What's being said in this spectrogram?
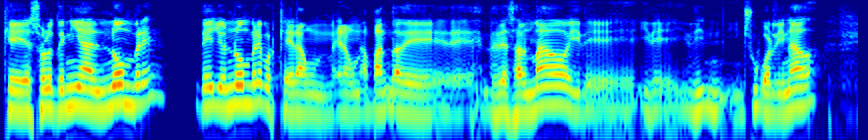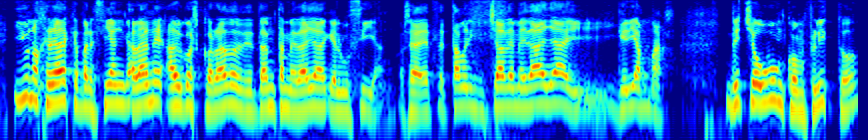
que solo tenía el nombre, de ellos el nombre, porque era, un, era una banda de, de- de desalmados y de, y de- insubordinados. Y unos generales que parecían galanes algo escorados de tanta medalla que lucían. O sea, estaban hinchados de medallas y, querían más. De hecho, hubo un conflicto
